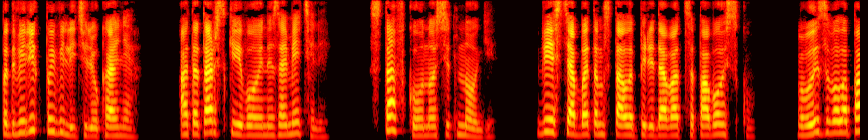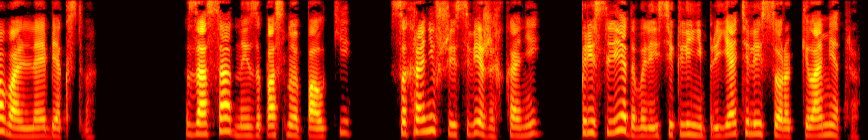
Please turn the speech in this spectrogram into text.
подвели к повелителю коня. А татарские воины заметили. Ставка уносит ноги. Весть об этом стала передаваться по войску. Вызвала повальное бегство. Засадные запасной полки, сохранившие свежих коней, преследовали и секли неприятелей 40 километров,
